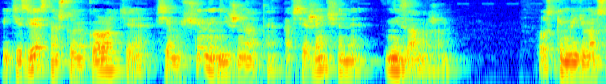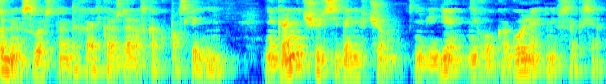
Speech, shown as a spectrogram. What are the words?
Ведь известно, что на курорте все мужчины не женаты, а все женщины не замужем. Русским людям особенно свойственно отдыхать каждый раз, как в последний – не ограничивать себя ни в чем, ни в еде, ни в алкоголе, ни в сексе.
